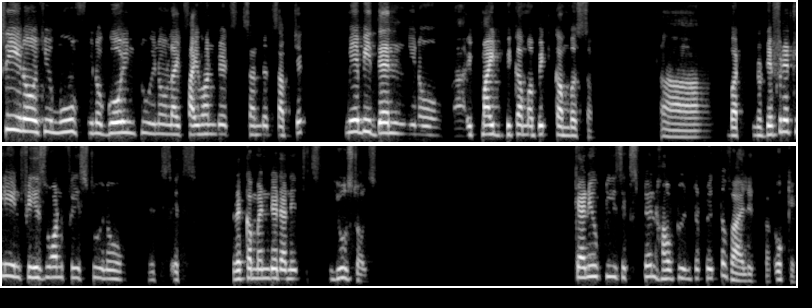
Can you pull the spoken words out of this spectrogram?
three you know if you move you know go into you know like 500 600 subject maybe then you know uh, it might become a bit cumbersome. Uh, but you know, definitely in phase one phase two you know it's it's recommended and it's used also. Can you please explain how to interpret the violin curve okay.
